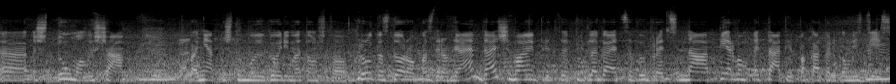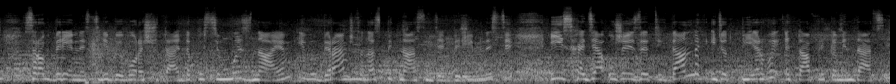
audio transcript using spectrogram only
э, «Жду малыша». Понятно, что мы говорим о том, что круто, здорово, поздравляем. Дальше маме пред, предлагается выбрать на первом этапе, пока только мы здесь, срок беременности, либо его рассчитать. Допустим, мы знаем и выбираем, что у нас 15 недель беременности, и исходя уже из этих данных идет первый этап рекомендаций рекомендаций.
